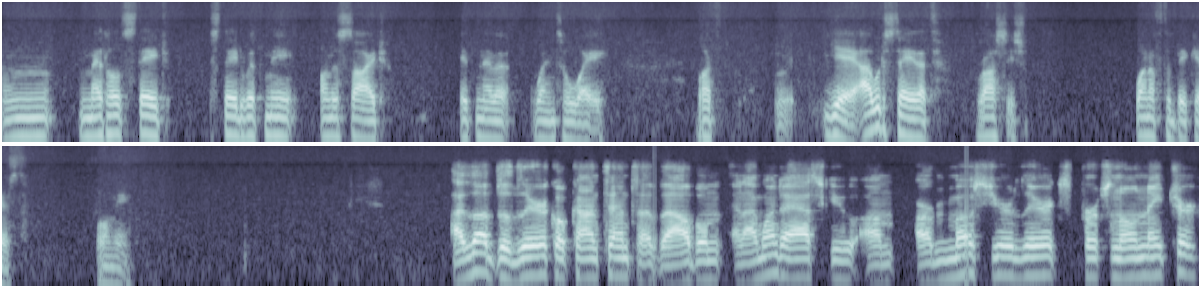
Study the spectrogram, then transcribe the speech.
um, metal stayed stayed with me on the side. It never went away. But yeah, I would say that Rush is one of the biggest for me. I love the lyrical content of the album, and I wanted to ask you: um, Are most your lyrics personal in nature?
